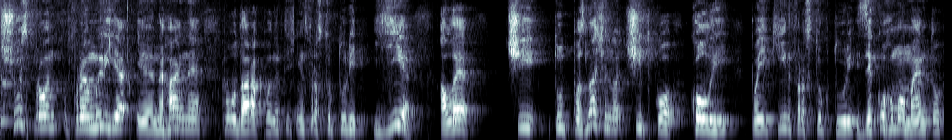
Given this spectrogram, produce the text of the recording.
Щось про перемир'я е, негайне по ударах по енергетичній інфраструктурі є, але чи тут позначено чітко коли? По якій інфраструктурі, з якого моменту,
